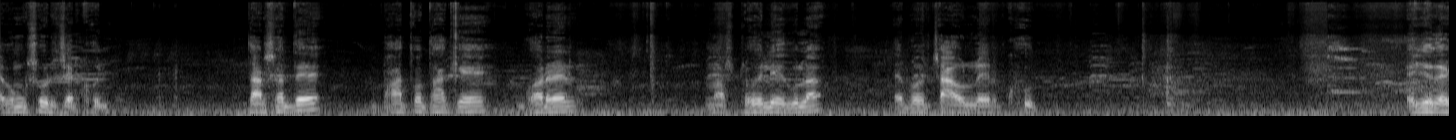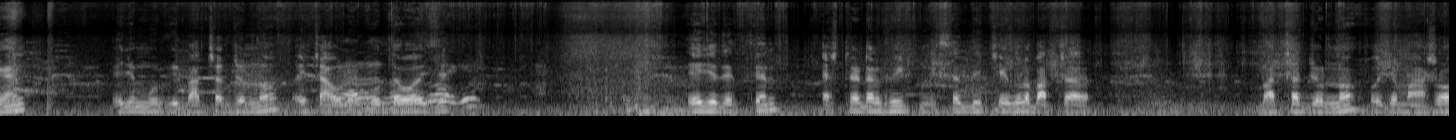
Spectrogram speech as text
এবং সরিষার খোল। তার সাথে ভাতও থাকে, ঘরের নষ্ট হইলে এগুলা, এরপর চাউলের খুদ। এই যে দেখেন, এই যে মুরগির বাচ্চার জন্য এই চাউলের খুদ দেওয়া হয়েছে। এই যে দেখছেন, স্ট্যাটার ফিট মিক্সার দিচ্ছে এগুলো বাচ্চার বাচ্চার জন্য। ওই যে মা সহ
